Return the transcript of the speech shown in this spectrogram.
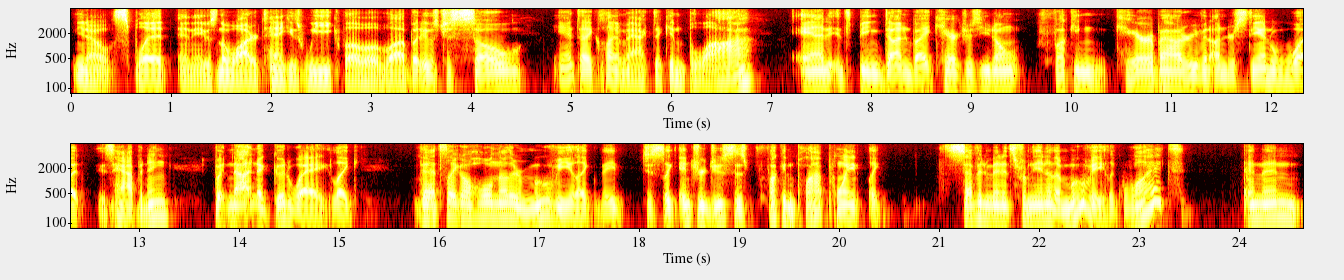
you know, Split, and he was in the water tank. He's weak. Blah blah blah. But it was just so anticlimactic and blah. And it's being done by characters you don't fucking care about or even understand what is happening, but not in a good way. Like that's like a whole nother movie. Like they just like introduce this fucking plot point like seven minutes from the end of the movie. Like what? And then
